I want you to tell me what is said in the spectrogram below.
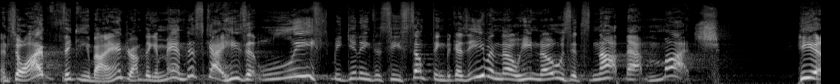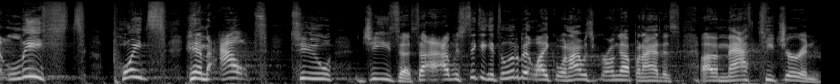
And so I'm thinking about Andrew. I'm thinking, man, this guy, he's at least beginning to see something because even though he knows it's not that much, he at least points him out to Jesus. I, I was thinking it's a little bit like when I was growing up and I had this uh, math teacher and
